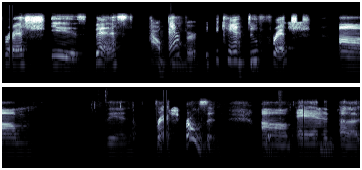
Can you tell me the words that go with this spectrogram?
fresh is best. However, mm-hmm. if you can't do mm-hmm. fresh, um, then fresh frozen. Um, and uh,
